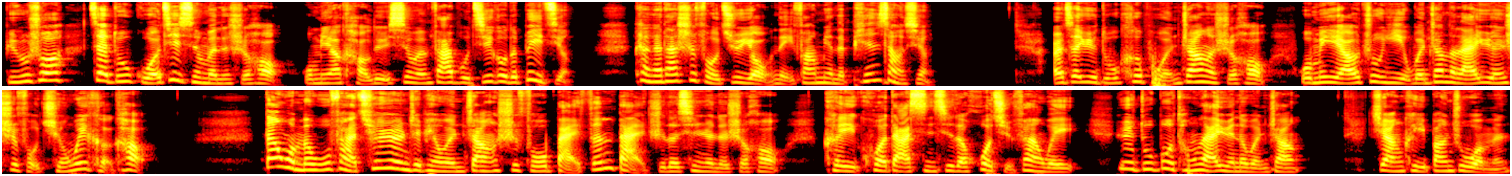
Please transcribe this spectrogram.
比如说，在读国际新闻的时候，我们要考虑新闻发布机构的背景，看看它是否具有哪方面的偏向性；而在阅读科普文章的时候，我们也要注意文章的来源是否权威可靠。当我们无法确认这篇文章是否百分百值得信任的时候，可以扩大信息的获取范围，阅读不同来源的文章，这样可以帮助我们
